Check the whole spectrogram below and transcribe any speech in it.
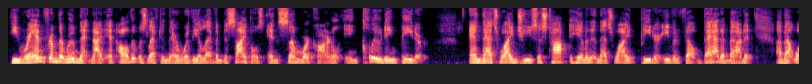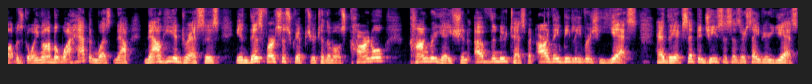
he ran from the room that night and all that was left in there were the 11 disciples and some were carnal, including Peter. And that's why Jesus talked to him. And, and, that's why Peter even felt bad about it, about what was going on. But what happened was now, now he addresses in this verse of scripture to the most carnal, congregation of the New Testament. Are they believers? Yes. Have they accepted Jesus as their Savior? Yes.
